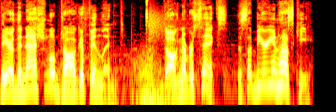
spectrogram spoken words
they are the national dog of Finland. Dog number 6, the Siberian Husky.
